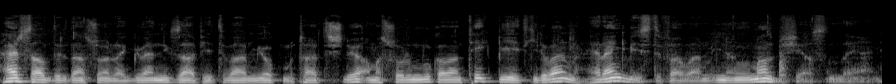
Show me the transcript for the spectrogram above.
her saldırıdan sonra güvenlik zafiyeti var mı yok mu tartışılıyor ama sorumluluk alan tek bir yetkili var mı? Herhangi bir istifa var mı? İnanılmaz bir şey aslında yani.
